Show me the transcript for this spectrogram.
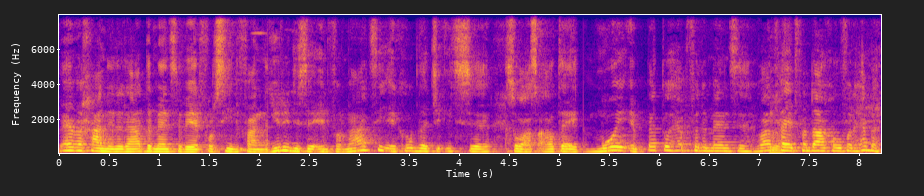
En we gaan inderdaad de mensen weer voorzien van juridische informatie. Ik hoop dat je iets, eh, zoals altijd, mooi in petto hebt voor de mensen. Waar Ja. ga je het vandaag over hebben?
